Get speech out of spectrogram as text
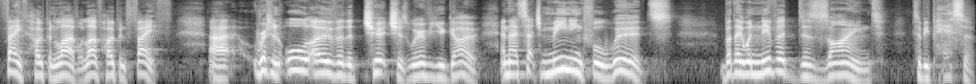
faith, hope, and love, or love, hope, and faith. Uh, written all over the churches wherever you go. And they're such meaningful words, but they were never designed to be passive.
